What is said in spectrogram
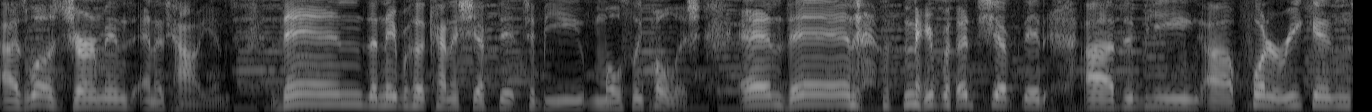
as well as Germans and Italians. Then the neighborhood kind of shifted to be mostly Polish. And then the neighborhood shifted uh, to being uh, Puerto Ricans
